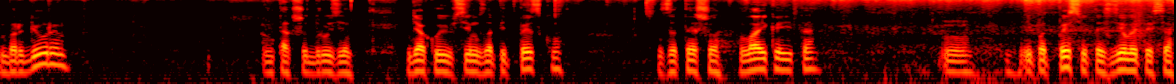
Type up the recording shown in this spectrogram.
бордюри. Так що, друзі, дякую всім за підписку, за те, що лайкаєте. І підписуйтесь, ділитеся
